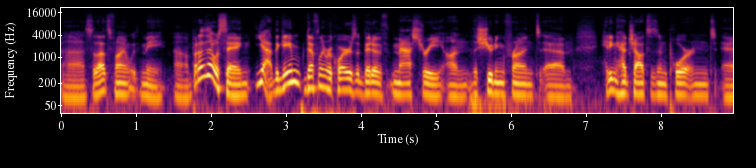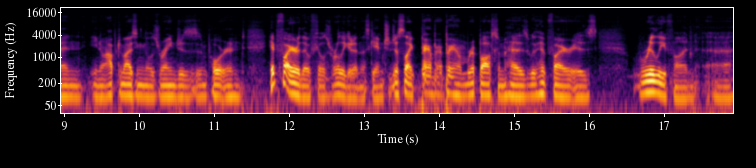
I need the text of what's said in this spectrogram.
Uh, so that's fine with me. Um, but as I was saying, yeah, the game definitely requires a bit of mastery on the shooting front. Um, hitting headshots is important, and you know optimizing those ranges is important. Hipfire though feels really good in this game. To just like bam, bam, bam, rip off some heads with hipfire is really fun. Uh,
